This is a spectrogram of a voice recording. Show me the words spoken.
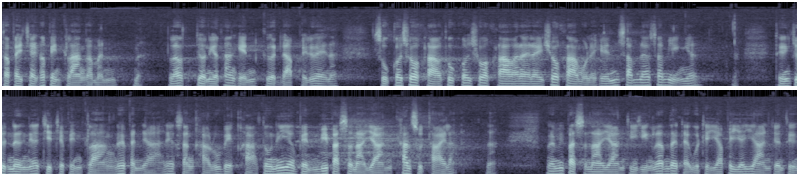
ต่อไปใจก็เป็นกลางกับมันนะ แล้วจนกระทั่งเห็นเกิดดับไปเรื่อยนะสุขก็ชั่วคราวทุกข์ก็ชั่วคราวอะไรๆชั่วคราวหมดเลยเห็นซ้ำแล้วซ้ำอีกเงี้ยถึงจุดหนึ่งเนี่ยจิตจะเป็นกลางด้วยปัญญาเรียกสังขารุเบกขา ตรงนี้ยังเป็นวิปัสสนาญาณขั้นสุดท้ายละนะงั้นวิปัสสนาญาณจริงๆ เริ่มตั้งแต่อุทยพยญาณจนถึง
